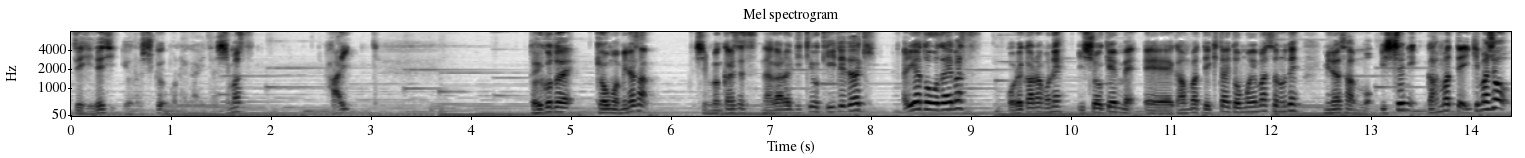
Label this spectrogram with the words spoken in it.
ぜひぜひよろしくお願いいたします。はい。ということで、今日も皆さん、新聞解説、ながら聞きを聞いていただき、ありがとうございます。これからもね、一生懸命、えー、頑張っていきたいと思いますので、皆さんも一緒に頑張っていきましょ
